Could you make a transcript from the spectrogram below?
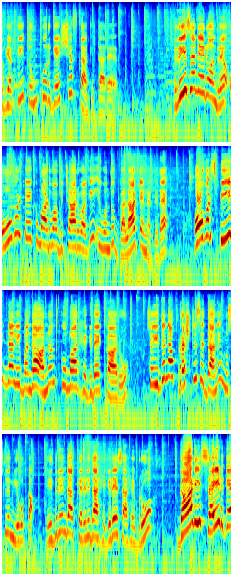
ವ್ಯಕ್ತಿ ತುಮಕೂರಿಗೆ ಶಿಫ್ಟ್ ಆಗಿದ್ದಾರೆ. ರೀಸನ್ ಏನು ಅಂದ್ರೆ, ಓವರ್ಟೇಕ್ ಮಾಡುವ ವಿಚಾರವಾಗಿ ಈ ಒಂದು ಗಲಾಟೆ ನಡೆದಿದೆ. ಓವರ್ ಸ್ಪೀಡ್ನಲ್ಲಿ ಬಂದ ಅನಂತ್ ಕುಮಾರ್ ಹೆಗಡೆ ಕಾರು, ಸೊ ಇದನ್ನ ಪ್ರಶ್ನಿಸಿದ್ದಾನೆ ಮುಸ್ಲಿಂ ಯುವಕ. ಇದರಿಂದ ಕೆರಳಿದ ಹೆಗಡೆ ಸಾಹೇಬ್ರು, ಗಾಡಿ ಸೈಡ್ಗೆ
